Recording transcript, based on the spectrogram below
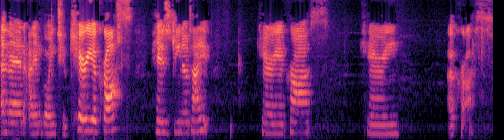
and then I am going to carry across his genotype, carry across, carry across.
